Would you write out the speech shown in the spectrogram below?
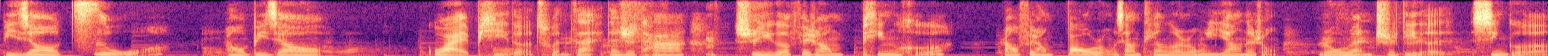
比较自我，然后比较怪癖的存在，但是他是一个非常平和，然后非常包容，像天鹅绒一样那种柔软质地的性格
